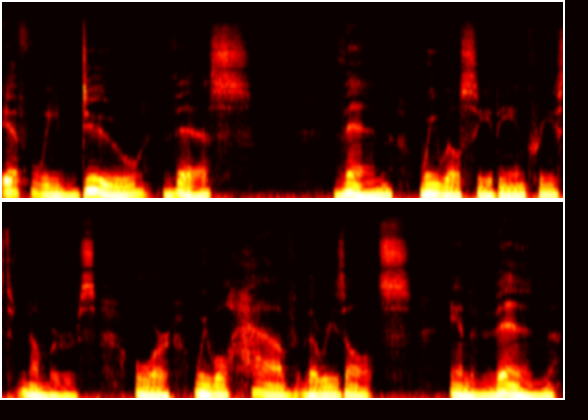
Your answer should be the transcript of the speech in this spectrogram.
if we do this, then we will see the increased numbers, or we will have the results, and then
